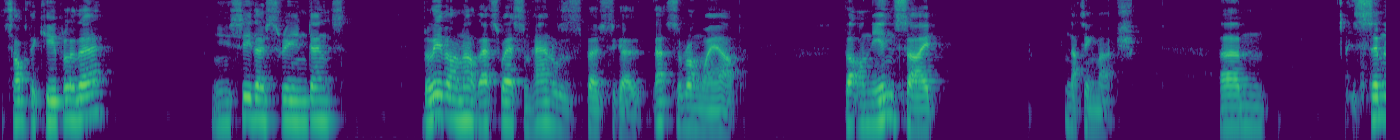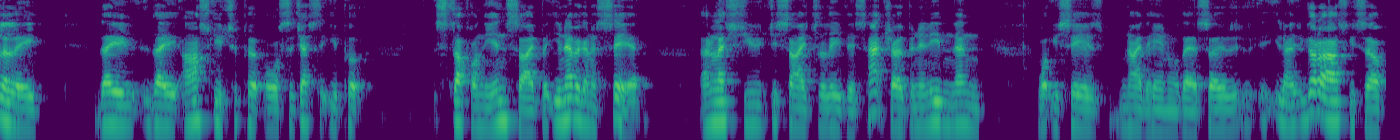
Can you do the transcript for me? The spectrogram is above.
the top of the cupola there, you see those three indents? Believe it or not, that's where some handles are supposed to go. That's the wrong way up. But on the inside, nothing much. Um, similarly, they they ask you to put or suggest that you put stuff on the inside, but you're never going to see it unless you decide to leave this hatch open. And even then, what you see is neither here nor there. So, you know, you've got to ask yourself,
